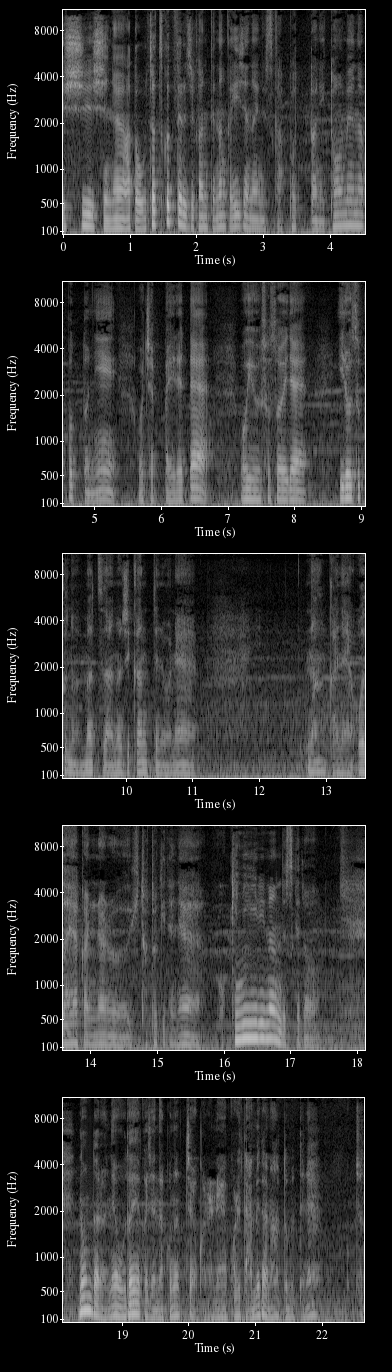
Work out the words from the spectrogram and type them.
味しいしね。あとお茶作ってる時間ってなんかいいじゃないですか。ポットに透明なポットにお茶っ葉入れてお湯注いで色づくのを待つあの時間っていうのはねなんかね穏やかになるひとときでねお気に入りなんですけど飲んだらね穏やかじゃなくなっちゃうからねこれダメだなと思ってねちょっ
